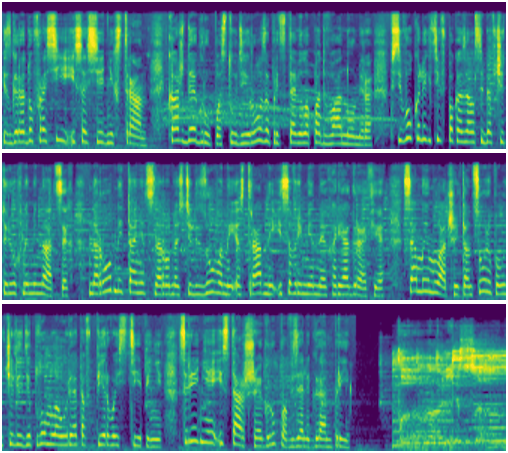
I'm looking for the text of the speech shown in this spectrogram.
из городов России и соседних стран. Каждая группа студии «Роза» представила по два номера. Всего коллектив показал себя в четырех номинациях. Народный танец, народно-стилизованный, эстрадный и современная хореография. Самые младшие танцоры получили диплом лауреатов первой степени. Средняя и старшая группа взяли гран-при. По лесам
